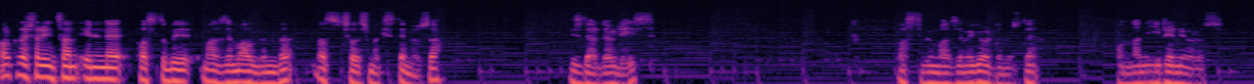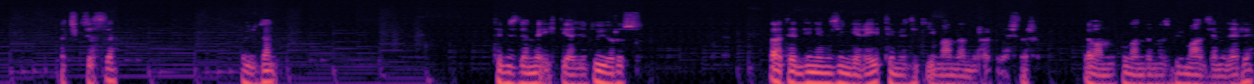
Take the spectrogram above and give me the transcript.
Arkadaşlar insan eline paslı bir malzeme aldığında nasıl çalışmak istemiyorsa bizler de öyleyiz. Paslı bir malzeme gördüğümüzde ondan iğreniyoruz açıkçası. O yüzden temizleme ihtiyacı duyuyoruz. Zaten dinimizin gereği temizlik imandandır arkadaşlar. Devamlı kullandığımız bir malzemeleri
